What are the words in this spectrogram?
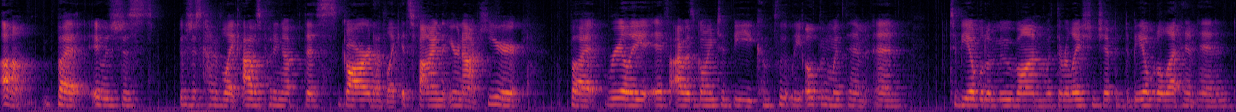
Um, but it was just it was just kind of like I was putting up this guard of like it's fine that you're not here, but really if I was going to be completely open with him and to be able to move on with the relationship and to be able to let him in and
